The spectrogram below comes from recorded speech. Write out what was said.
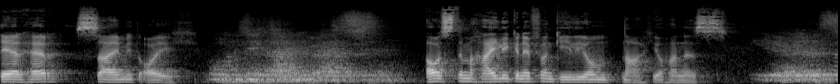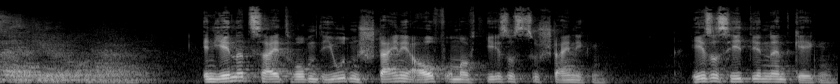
Der Herr sei mit euch. Und mit deinem Geiste. Aus dem heiligen Evangelium nach Johannes. In jener Zeit hoben die Juden Steine auf, um auf Jesus zu steinigen. Jesus hielt ihnen entgegen.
